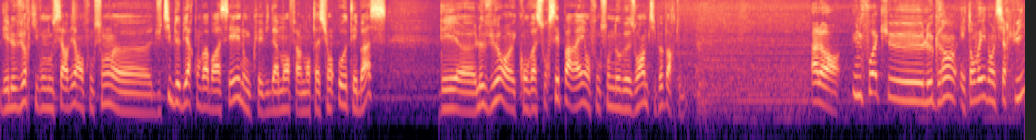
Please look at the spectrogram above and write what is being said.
Des levures qui vont nous servir en fonction du type de bière qu'on va brasser, donc évidemment fermentation haute et basse des euh, levures qu'on va sourcer pareil en fonction de nos besoins un petit peu partout. Alors, une fois que le grain est envoyé dans le circuit,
